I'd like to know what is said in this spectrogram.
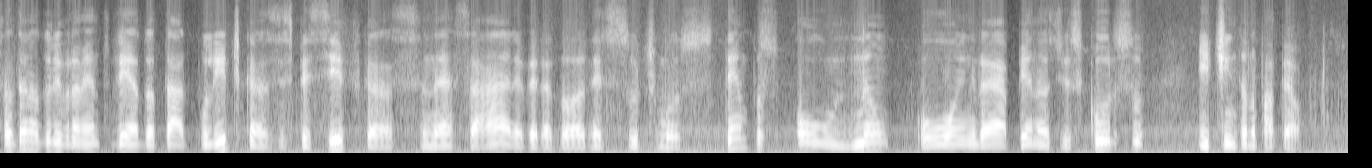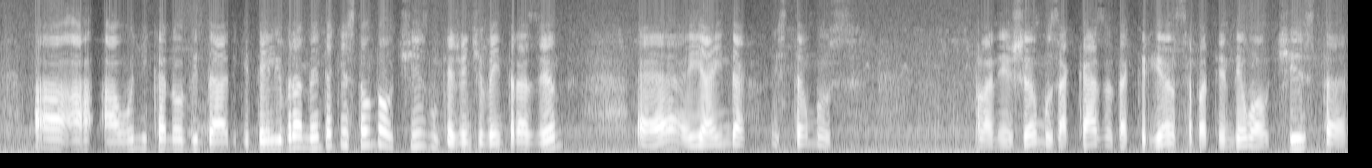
Santana do Livramento tem adotado políticas específicas nessa área, vereador, nesses últimos tempos, ou não? Ou ainda é apenas discurso e tinta no papel? A, a, a única novidade que tem em livramento é a questão do autismo que a gente vem trazendo. É, e ainda estamos, planejamos a Casa da Criança para atender o autista.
